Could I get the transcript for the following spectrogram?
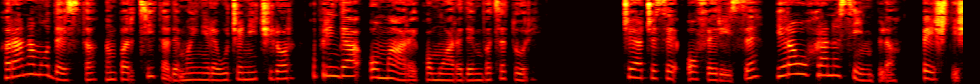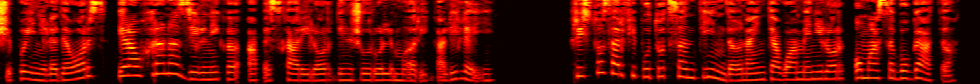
Hrana modestă, împărțită de mâinile ucenicilor, cuprindea o mare comoară de învățături. Ceea ce se oferise era o hrană simplă. Peștii și pâinile de orz erau hrana zilnică a pescarilor din jurul Mării Galilei. Hristos ar fi putut să întindă înaintea oamenilor o masă bogată,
